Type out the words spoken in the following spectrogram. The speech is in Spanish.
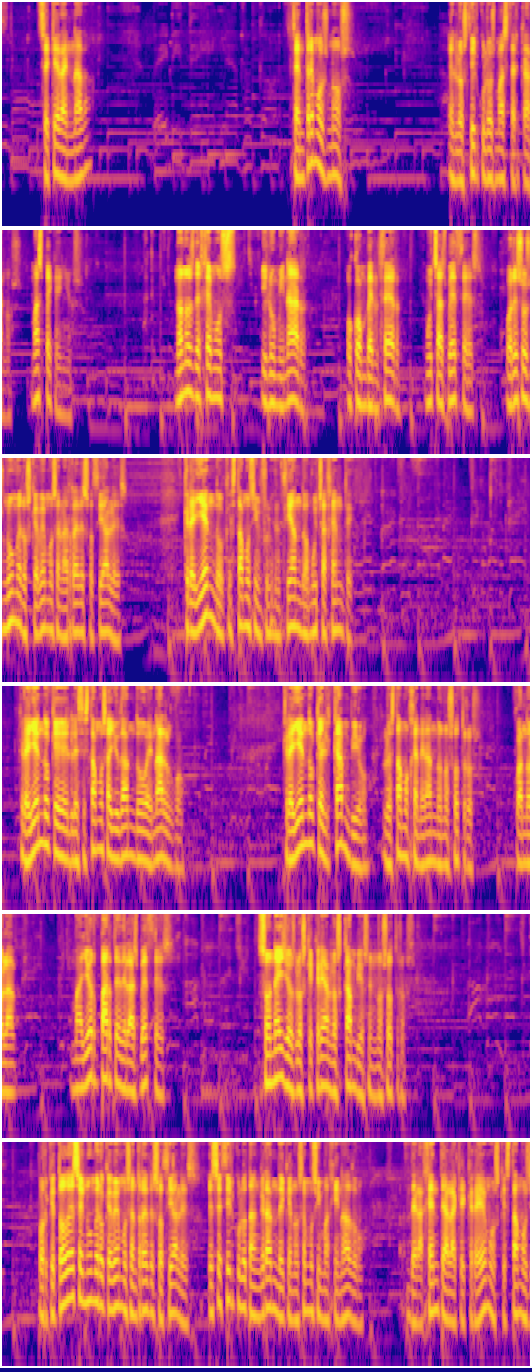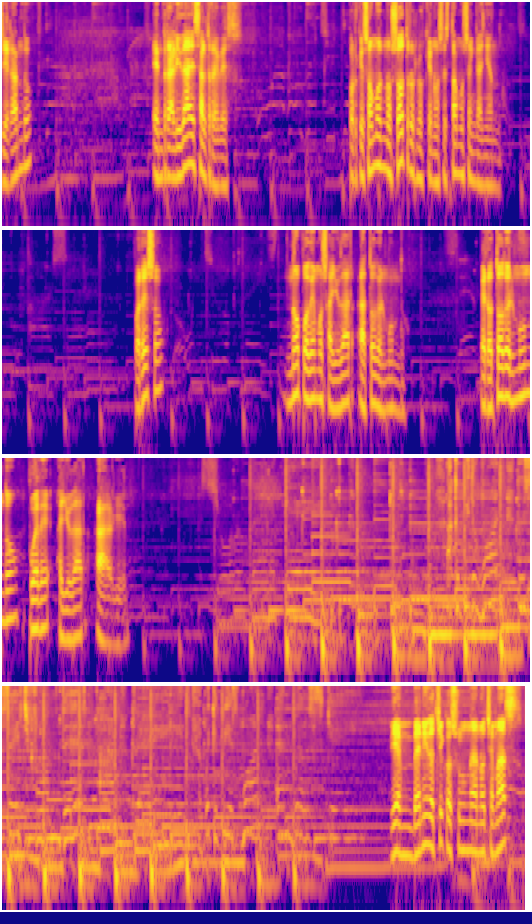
se queda en nada? Centrémonos en los círculos más cercanos, más pequeños. No nos dejemos iluminar o convencer muchas veces por esos números que vemos en las redes sociales, creyendo que estamos influenciando a mucha gente, creyendo que les estamos ayudando en algo, creyendo que el cambio lo estamos generando nosotros, cuando la mayor parte de las veces son ellos los que crean los cambios en nosotros. Porque todo ese número que vemos en redes sociales, ese círculo tan grande que nos hemos imaginado de la gente a la que creemos que estamos llegando, en realidad es al revés. Porque somos nosotros los que nos estamos engañando. Por eso, no podemos ayudar a todo el mundo. Pero todo el mundo puede ayudar a alguien. Bienvenidos chicos una noche más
